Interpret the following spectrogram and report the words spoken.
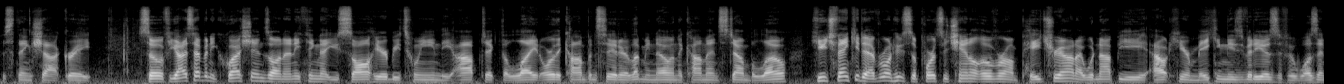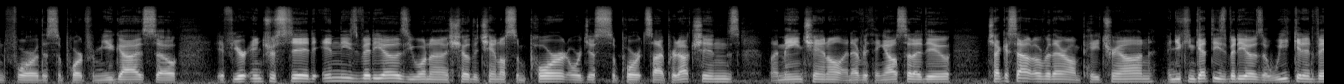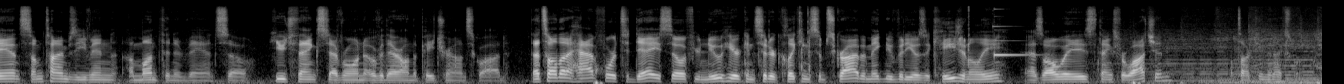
This thing shot great. So if you guys have any questions on anything that you saw here between the optic, the light, or the compensator, let me know in the comments down below. Huge thank you to everyone who supports the channel over on Patreon. I would not be out here making these videos if it wasn't for the support from you guys. So if you're interested in these videos, you want to show the channel support or just support Sei Productions, my main channel, and everything else that I do, check us out over there on Patreon. And you can get these videos a week in advance, sometimes even a month in advance. So huge thanks to everyone over there on the Patreon squad. That's all that I have for today, so if you're new here, consider clicking subscribe and make new videos occasionally. As always, thanks for watching. I'll talk to you in the next one.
